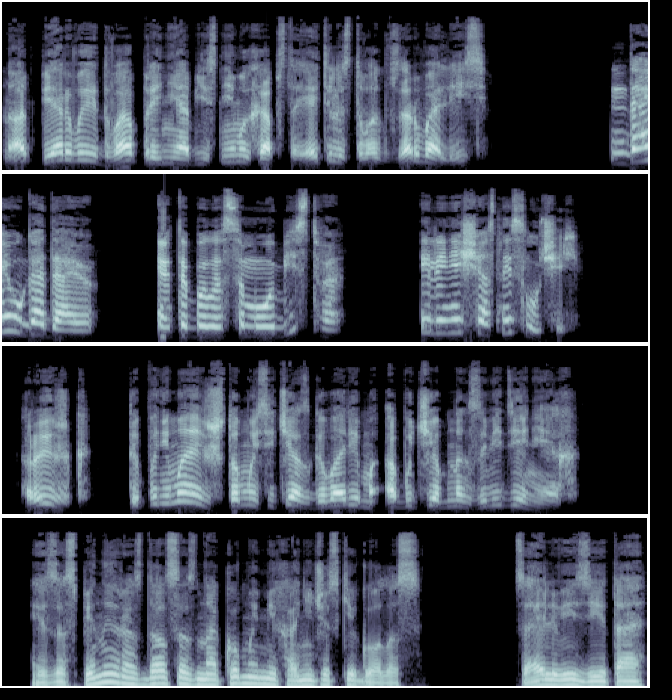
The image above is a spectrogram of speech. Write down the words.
но первые два при необъяснимых обстоятельствах взорвались. Дай угадаю. Это было самоубийство или несчастный случай? Рыжик, ты понимаешь, что мы сейчас говорим об учебных заведениях? Из-за спины раздался знакомый механический голос. Цель визита.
